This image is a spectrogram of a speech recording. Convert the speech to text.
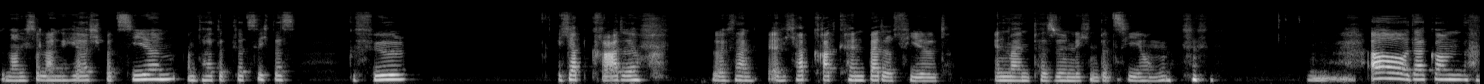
noch nicht so lange her spazieren und hatte plötzlich das Gefühl, ich habe gerade, soll ich sagen, ich habe gerade kein Battlefield in meinen persönlichen Beziehungen. Oh, da kommt.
